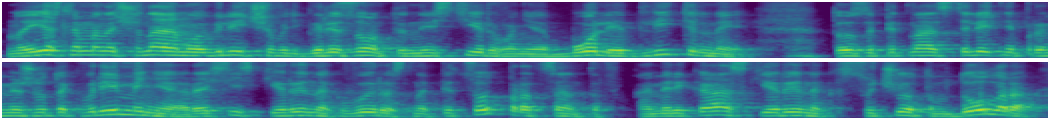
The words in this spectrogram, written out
Но если мы начинаем увеличивать горизонт инвестирования более длительный, то за 15-летний промежуток времени российский рынок вырос на 500%, американский рынок с учетом доллара,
